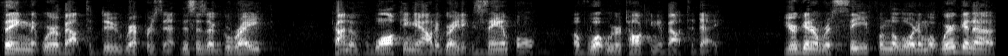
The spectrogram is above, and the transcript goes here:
thing that we're about to do represent. This is a great kind of walking out, a great example of what we were talking about today. You're going to receive from the Lord. And what we're going to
